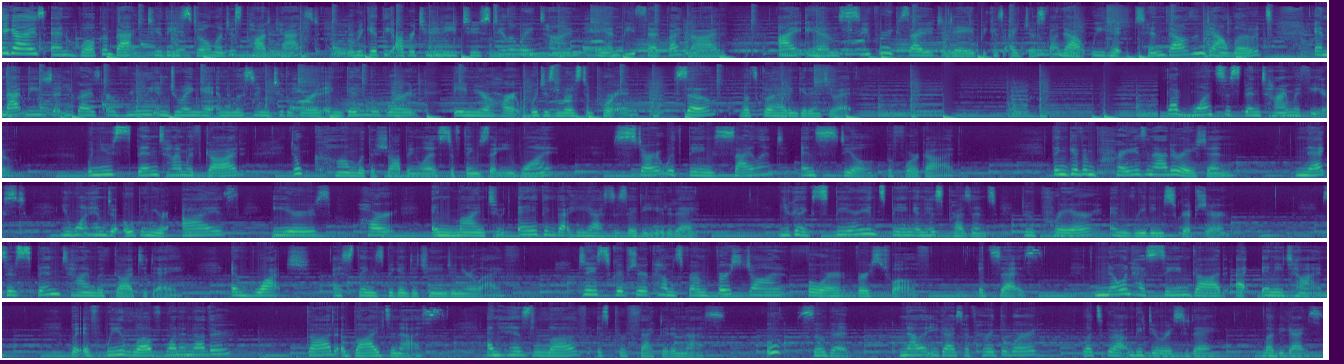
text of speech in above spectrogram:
Hey guys, and welcome back to the Stolen Lunches podcast, where we get the opportunity to steal away time and be fed by God. I am super excited today because I just found out we hit 10,000 downloads, and that means that you guys are really enjoying it and listening to the word and getting the word in your heart, which is most important. So let's go ahead and get into it. God wants to spend time with you. When you spend time with God, don't come with a shopping list of things that you want. Start with being silent and still before God. Then give Him praise and adoration. Next, you want Him to open your eyes, ears, heart, and mind to anything that He has to say to you today. You can experience being in His presence through prayer and reading Scripture. So spend time with God today and watch as things begin to change in your life. Today's scripture comes from 1 John 4, verse 12. It says, No one has seen God at any time, but if we love one another, God abides in us, and his love is perfected in us. Ooh, so good. Now that you guys have heard the word, let's go out and be doers today. Love you guys.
